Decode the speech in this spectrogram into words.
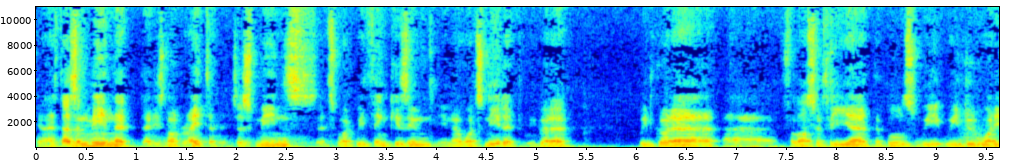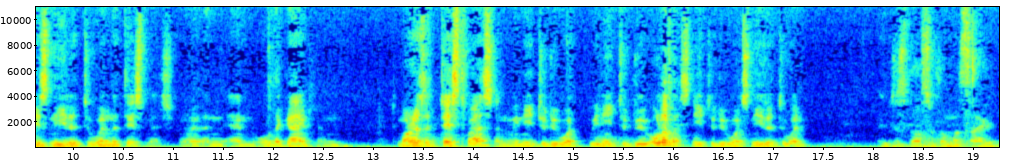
you know, it doesn't mean that, that he's not rated. It just means it's what we think is in you know what's needed. We've got a we've got a, a philosophy here at the Bulls. We we do what is needed to win the Test match, you know, and and or the game. And tomorrow is a test for us, and we need to do what we need to do. All of us need to do what's needed to win. And just also from my side,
